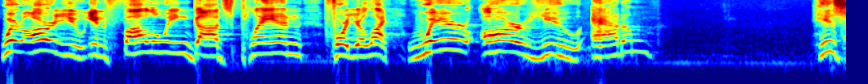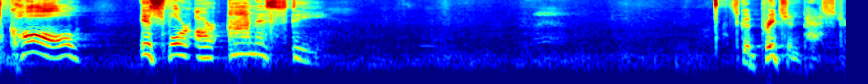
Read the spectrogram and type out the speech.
Where are you in following God's plan for your life? Where are you, Adam? His call is for our honesty. That's good preaching, Pastor.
